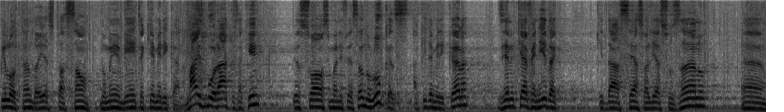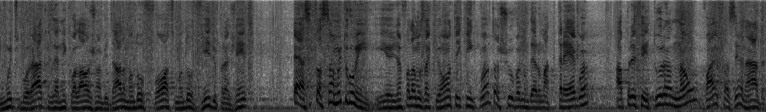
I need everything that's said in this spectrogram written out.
pilotando aí a situação do meio ambiente aqui americano. Mais buracos aqui, pessoal se manifestando. Lucas, aqui de Americana, dizendo que a avenida que dá acesso ali a Suzano, é, muitos buracos, é Nicolau João Abdala, mandou fotos, mandou vídeo pra gente. É, a situação é muito ruim. E já falamos aqui ontem que enquanto a chuva não der uma trégua, a prefeitura não vai fazer nada.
